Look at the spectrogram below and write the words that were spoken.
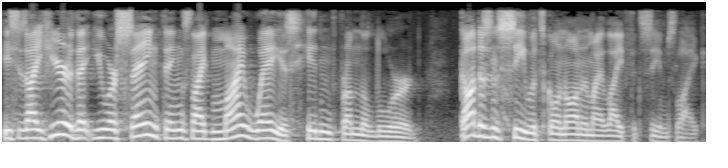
He says, I hear that you are saying things like, My way is hidden from the Lord. God doesn't see what's going on in my life, it seems like.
